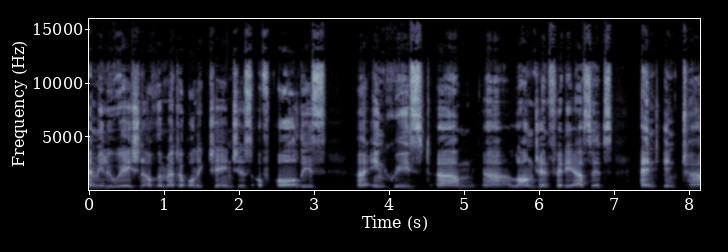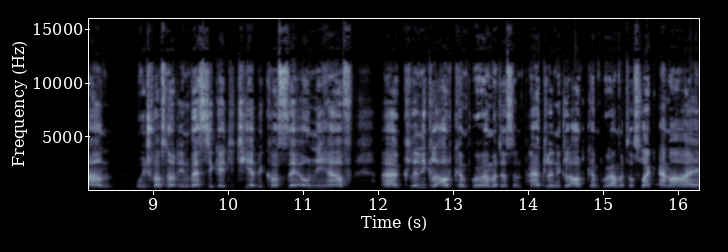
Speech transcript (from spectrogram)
amelioration of the metabolic changes of all these uh, increased um, uh, long chain fatty acids. And in turn, which was not investigated here because they only have uh, clinical outcome parameters and paraclinical outcome parameters like MRI,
